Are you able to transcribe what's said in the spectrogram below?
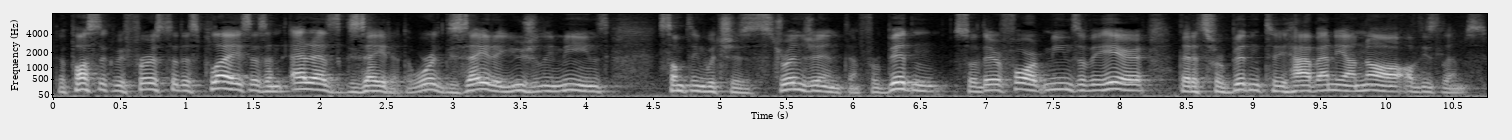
The pasuk refers to this place as an erez gzeira. The word gzeira usually means something which is stringent and forbidden. So therefore, it means over here that it's forbidden to have any anah of these limbs.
